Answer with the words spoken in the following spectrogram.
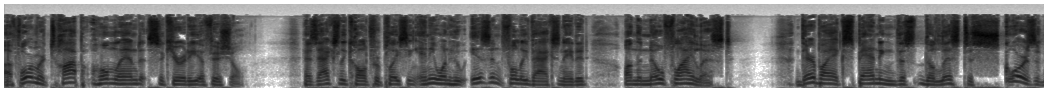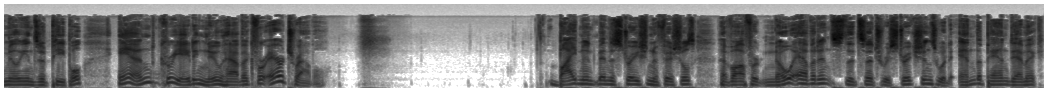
A former top Homeland Security official has actually called for placing anyone who isn't fully vaccinated on the no fly list, thereby expanding this, the list to scores of millions of people and creating new havoc for air travel. Biden administration officials have offered no evidence that such restrictions would end the pandemic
